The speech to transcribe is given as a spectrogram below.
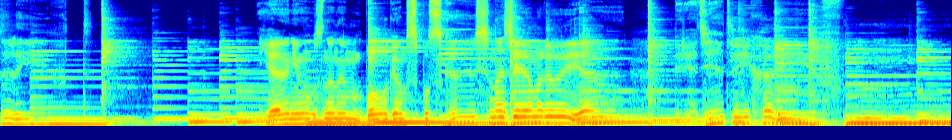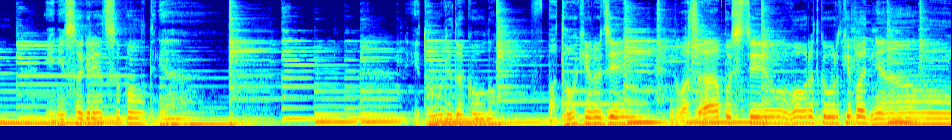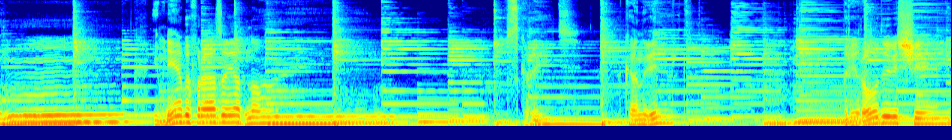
улице лифт. Я неузнанным богом спускаюсь на землю Я переодетый халиф. И не согреться полдня. Иду ледоколом в потоке людей Глаза опустил, ворот куртки поднял. И мне бы фразой одной конверт природы вещей.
